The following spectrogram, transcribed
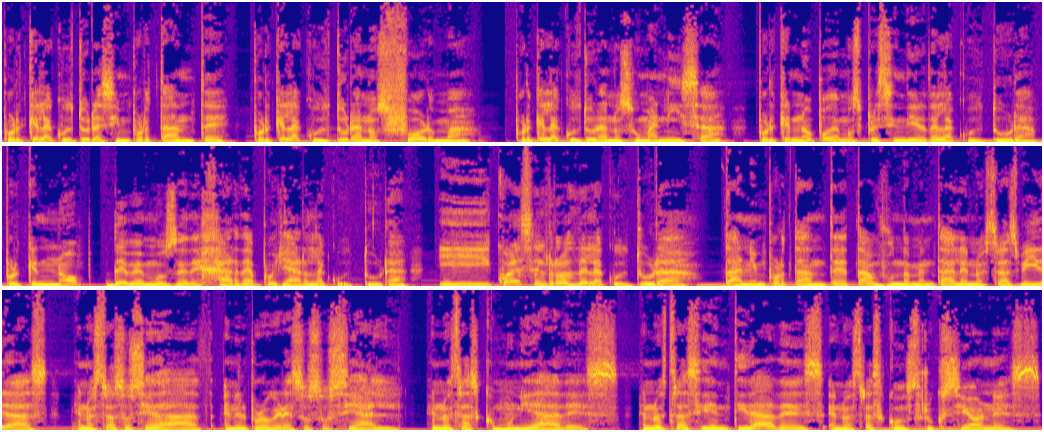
por qué la cultura es importante, por qué la cultura nos forma, por qué la cultura nos humaniza, por qué no podemos prescindir de la cultura, por qué no debemos de dejar de apoyar la cultura y cuál es el rol de la cultura tan importante, tan fundamental en nuestras vidas, en nuestra sociedad, en el progreso social, en nuestras comunidades, en nuestras identidades, en nuestras construcciones,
